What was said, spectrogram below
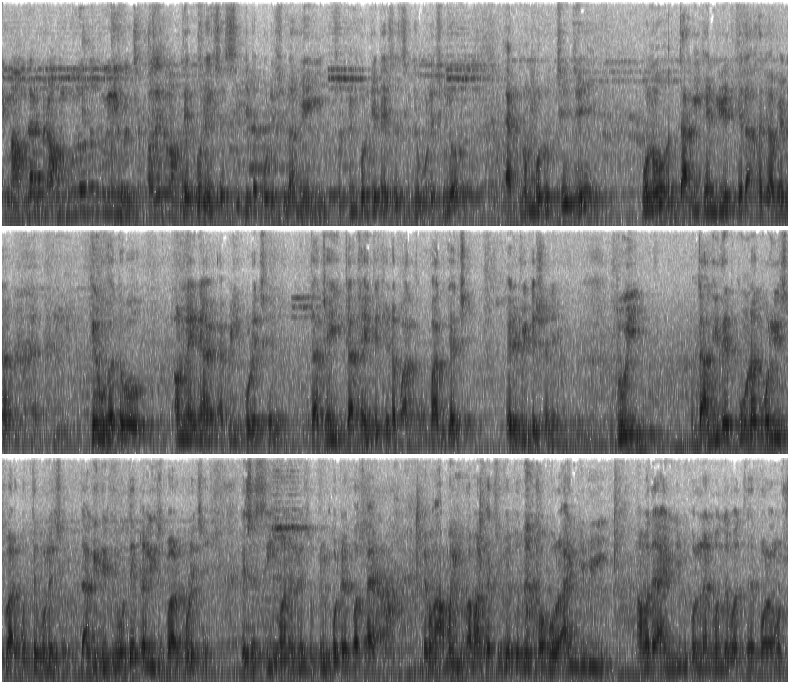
এই মামলার গ্রাউন্ডগুলো তো তৈরি হচ্ছে ফলে দেখুন এসএসসি যেটা বলেছিল আমি এই সুপ্রিম কোর্ট যেটা এসএসসিকে বলেছিল এক নম্বর হচ্ছে যে কোনো দাগি ক্যান্ডিডেটকে রাখা যাবে না। কেউ হয়তো অনলাইনে অ্যাপিল করেছেন। যাচাই যাচাইতে সেটা বাদ বাদ গেছে ভেরিফিকেশনে দুই দাগিদের পূর্ণাঙ্গ লিস্ট বার করতে বলেছে। দাগিদের ইতিমধ্যে একটা লিস্ট বার করেছে এসএসসি মাননীয় সুপ্রিম কোর্টের কথায়। এবং আমি আমার কাছে যতদূর খবর আইনজীবী আমাদের আইনজীবী কল্যাণ বন্দ্যোপাধ্যায়ের পরামর্শ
